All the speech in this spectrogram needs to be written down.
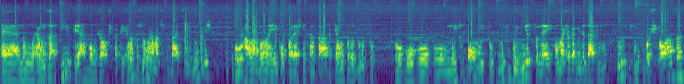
É, não, é um desafio criar bons jogos para crianças, não é uma atividade simples. O Halaban aí com Floresta Encantada, que é um produto o, o, muito bom, muito, muito bonito, né? E com uma jogabilidade muito simples, muito gostosa,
